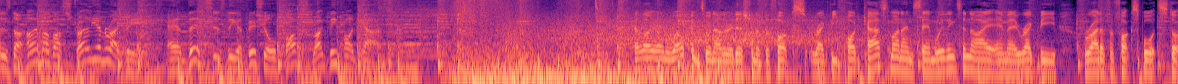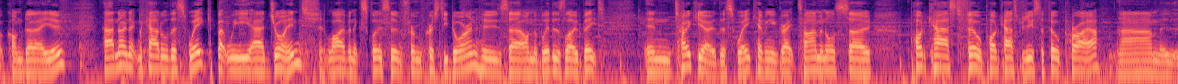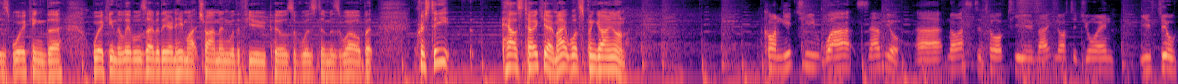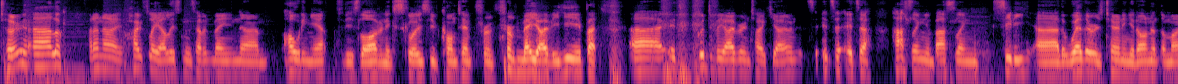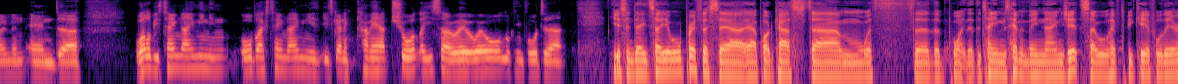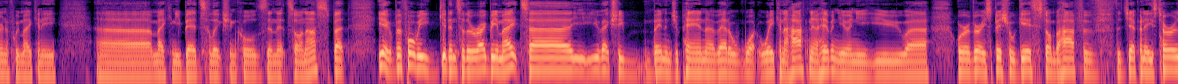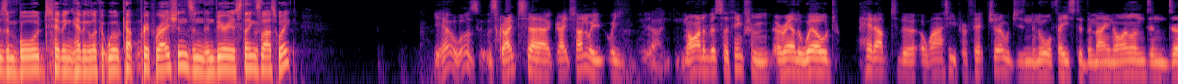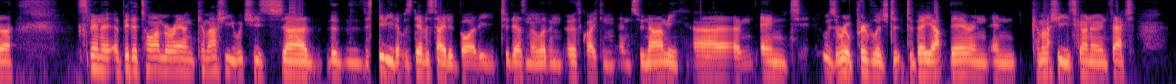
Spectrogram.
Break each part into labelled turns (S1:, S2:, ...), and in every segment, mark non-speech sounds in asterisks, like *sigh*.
S1: is the home of Australian rugby, and this is the official Fox Rugby Podcast.
S2: Hello and welcome to another edition of the Fox Rugby Podcast. My name's Sam Worthington. I am a rugby writer for foxsports.com.au. Uh, no Nick McArdle this week, but we are joined live and exclusive from Christy Doran, who's uh, on the Bledisloe beat in Tokyo this week, having a great time, and also podcast Phil, podcast producer Phil Prior, um, is working the working the levels over there, and he might chime in with a few pearls of wisdom as well. But Christy, how's Tokyo, mate? What's been going on?
S3: Konnichiwa, Samuel. Uh, nice to talk to you, mate. Nice to join you, Phil, too. Uh, look, I don't know. Hopefully, our listeners haven't been um, holding out for this live and exclusive content from, from me over here, but uh, it's good to be over in Tokyo, and it's it's a, it's a hustling and bustling city. Uh, the weather is turning it on at the moment, and uh, Wallabies team naming, All Blacks team naming is, is, going to come out shortly, so we're, we're, all looking forward to that.
S2: Yes, indeed. So yeah, we'll preface our, our podcast um, with the the point that the teams haven't been named yet, so we'll have to be careful there. And if we make any uh, make any bad selection calls, then that's on us. But yeah, before we get into the rugby, mate, uh, you've actually been in Japan about a what a week and a half now, haven't you? And you, you uh, were a very special guest on behalf of the Japanese Tourism Board, having having a look at World Cup preparations and, and various things last week.
S3: Yeah, it was. It was great. Uh, great fun. We we uh, nine of us, I think, from around the world head up to the Iwate Prefecture, which is in the northeast of the main island, and uh, spent a, a, bit of time around Kamaishi, which is uh, the, the city that was devastated by the 2011 earthquake and, and tsunami. Um, and it was a real privilege to, to be up there, and, and Kamaishi is going to, in fact,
